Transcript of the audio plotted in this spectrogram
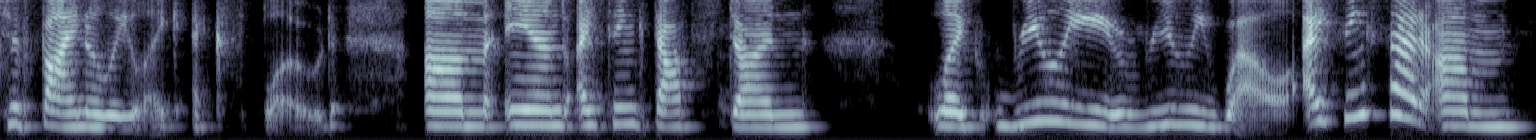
to finally like explode. Um, and I think that's done like really, really well. I think that um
